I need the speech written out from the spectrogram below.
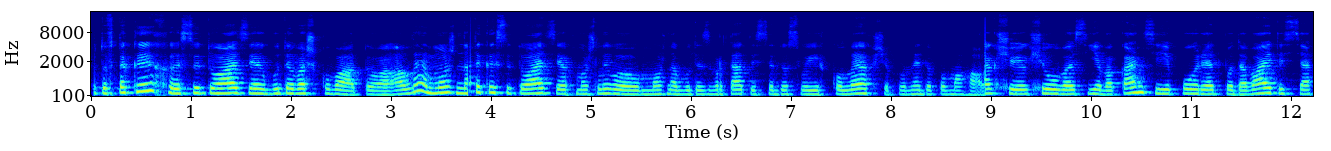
Тобто в таких е, ситуаціях буде важкувато, але можна в таких ситуаціях, можливо, можна буде звертатися до своїх колег, щоб вони допомагали. Так що, якщо у вас є вакансії поряд, подавайтеся.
